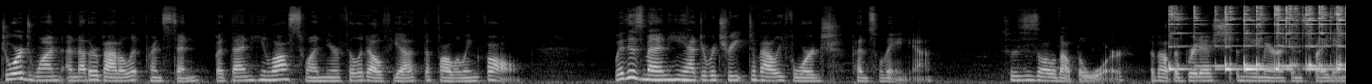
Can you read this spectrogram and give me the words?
George won another battle at Princeton, but then he lost one near Philadelphia the following fall. With his men, he had to retreat to Valley Forge, Pennsylvania. So, this is all about the war, about the British and the Americans fighting.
